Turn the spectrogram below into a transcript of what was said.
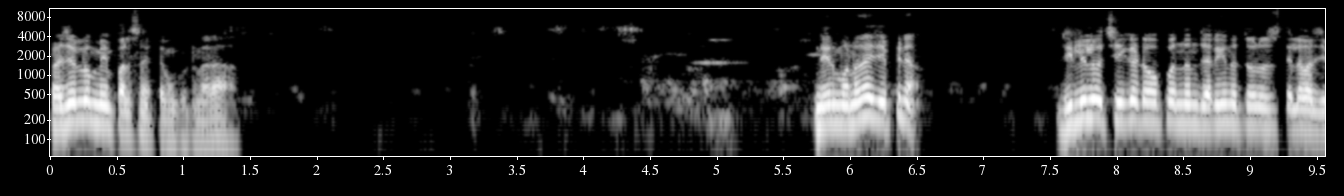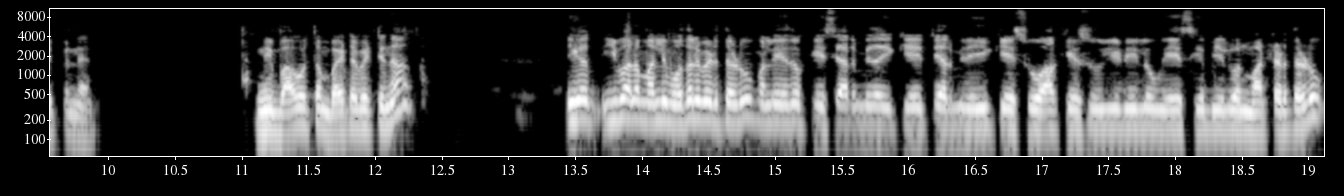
ప్రజల్లో మేము పల్సర్ అయితే అనుకుంటున్నారా? నేను మొన్ననే చెప్పిన. ఢిల్లీలో చీకటి ఒప్పందం జరిగిన రోజు తెల్లవారు చెప్పిన నేను. నీ భాగవతం బయట పెట్టినా? ఇక ఇవాళ మళ్ళీ మొదలు పెడతాడు. మళ్ళీ ఏదో కేసీఆర్ మీద ఈ కేటీఆర్ మీద ఈ కేసు ఆ కేసు ఈడీలు ఏసీబీలు అని మాట్లాడతాడు.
